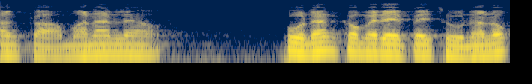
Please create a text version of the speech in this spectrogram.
ดังกล่าวมานั้นแล้ว ผู้นั้นก็ไม่ได้ไปสู่นรก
